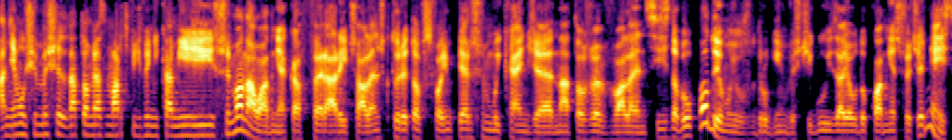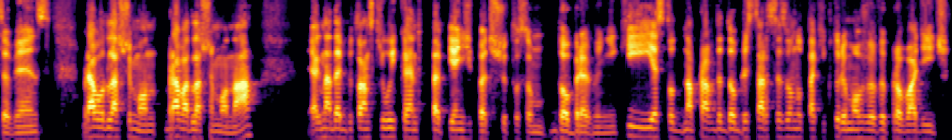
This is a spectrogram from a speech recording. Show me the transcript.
A nie musimy się natomiast martwić wynikami Szymona Ładniaka w Ferrari Challenge, który to w swoim pierwszym weekendzie na torze w Walencji zdobył podium już w drugim wyścigu i zajął dokładnie trzecie miejsce, więc brawo dla Szymon, brawa dla Szymona. Jak na debiutancki weekend P5 i P3 to są dobre wyniki i jest to naprawdę dobry start sezonu, taki, który może wyprowadzić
